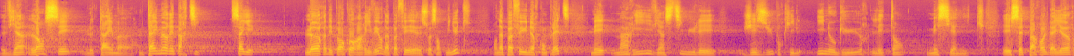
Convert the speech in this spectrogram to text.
vient lancer le timer. Le timer est parti, ça y est. L'heure n'est pas encore arrivée, on n'a pas fait 60 minutes, on n'a pas fait une heure complète, mais Marie vient stimuler Jésus pour qu'il inaugure les temps messianiques. Et cette parole, d'ailleurs,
